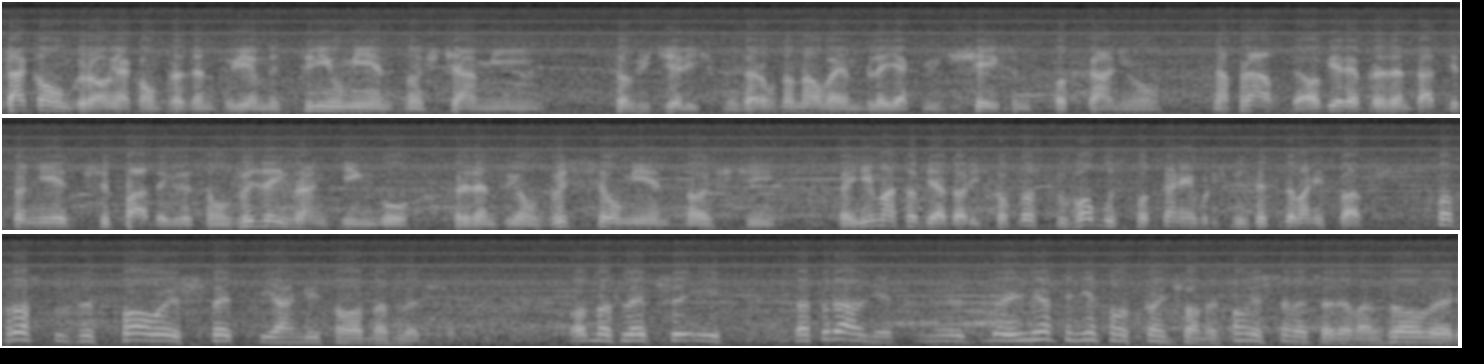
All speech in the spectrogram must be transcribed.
Z taką grą, jaką prezentujemy, z tymi umiejętnościami, co widzieliśmy, zarówno na Wembley, jak i w dzisiejszym spotkaniu, naprawdę, obie reprezentacje to nie jest przypadek, że są wyżej w rankingu, prezentują wyższe umiejętności. Tutaj nie ma co biadolić, po prostu w obu spotkaniach byliśmy zdecydowanie słabsi. Po prostu zespoły Szwecji i Anglii są od nas lepsze. Od nas lepsze i naturalnie eliminacje nie są skończone. Są jeszcze mecze rewanżowe,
